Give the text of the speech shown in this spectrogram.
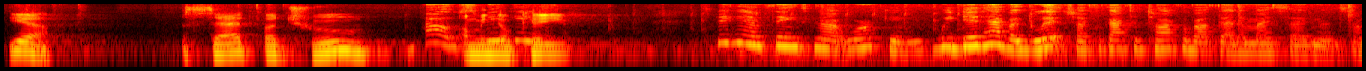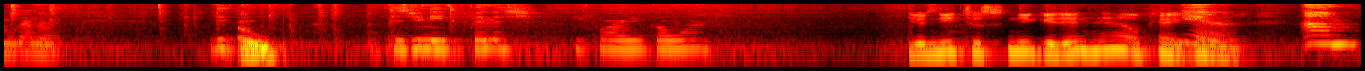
yeah, sad but true. Oh, I mean, speaking- okay, Speaking of things not working, we did have a glitch. I forgot to talk about that in my segment, so I'm gonna. Did, Oh, did you need to finish before I go on? You need to sneak it in here? Okay, Yeah. go. Um,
